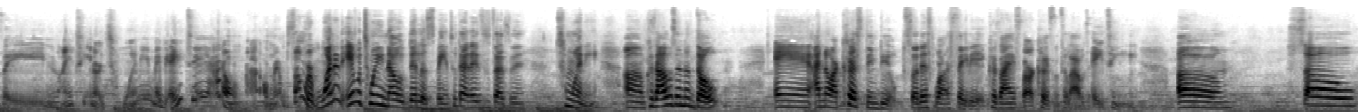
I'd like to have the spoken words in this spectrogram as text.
say 19 or 20, maybe 18. I don't, I don't remember. Somewhere one in, in between those that little span, 2008, 2000. 20 because um, I was an adult and I know I cussed in dip, so that's why I say that because I ain't start cussing until I was 18. Um, so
